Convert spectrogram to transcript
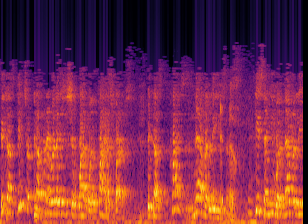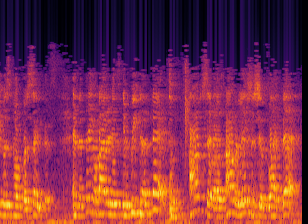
because get your covenant relationship right with Christ first. Because Christ never leaves us. He said he would never leave us nor forsake us. And the thing about it is, if we connect ourselves, our relationships like that,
